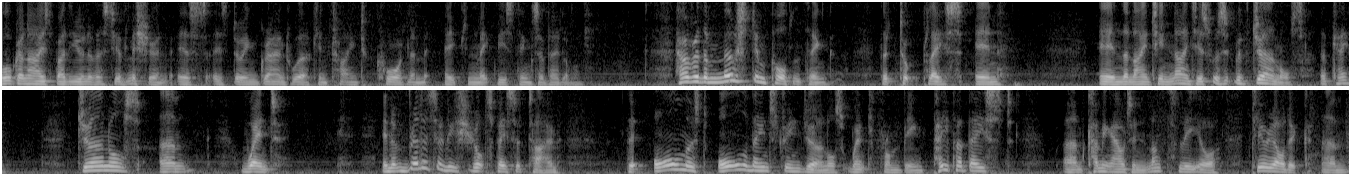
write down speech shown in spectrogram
organized by the University of Michigan, is, is doing grand work in trying to coordinate and make these things available. However, the most important thing that took place in, in the 1990s was with journals, okay? Journals um, went, in a relatively short space of time, that almost all the mainstream journals went from being paper-based, um, coming out in monthly or periodic um,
